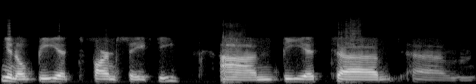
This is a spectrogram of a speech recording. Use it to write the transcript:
you know, be it farm safety, um, be it um, um,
